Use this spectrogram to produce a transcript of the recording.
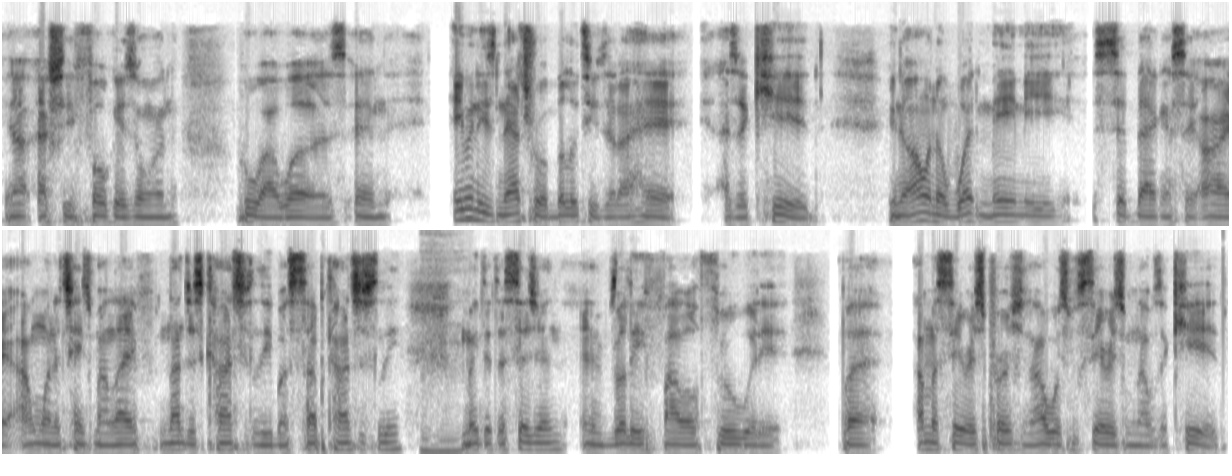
yeah, actually focus on who I was and even these natural abilities that I had as a kid. You know, I don't know what made me sit back and say, "All right, I want to change my life, not just consciously but subconsciously, mm-hmm. make the decision and really follow through with it." But I'm a serious person. I was serious when I was a kid.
